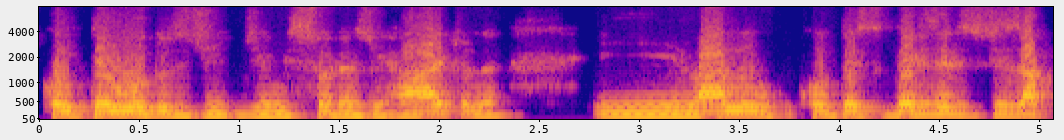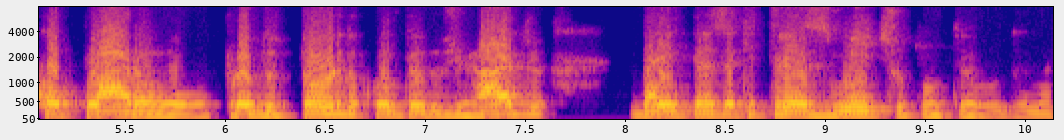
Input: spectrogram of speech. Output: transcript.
conteúdos de, de emissoras de rádio, né, e lá no contexto deles, eles desacoplaram o produtor do conteúdo de rádio da empresa que transmite o conteúdo, né.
